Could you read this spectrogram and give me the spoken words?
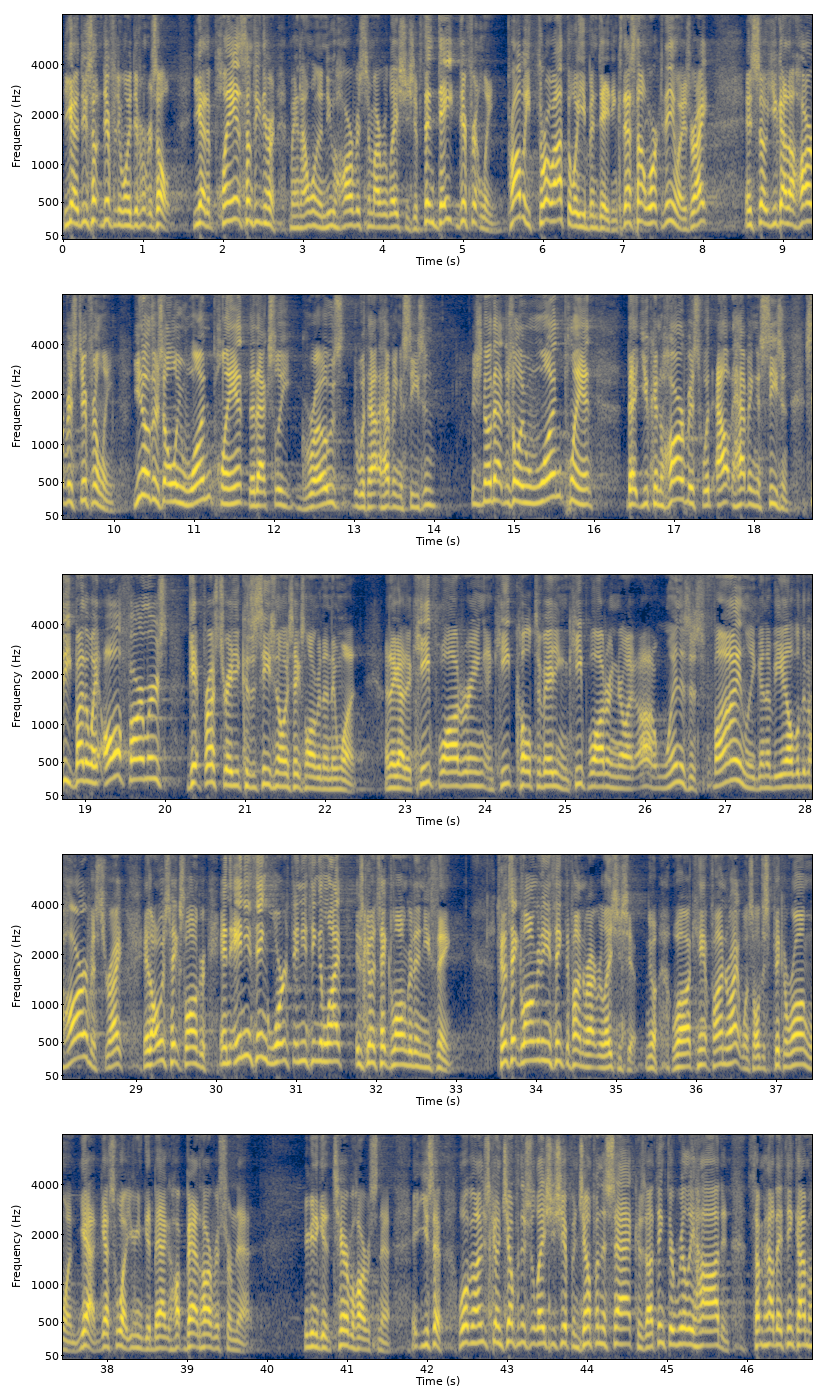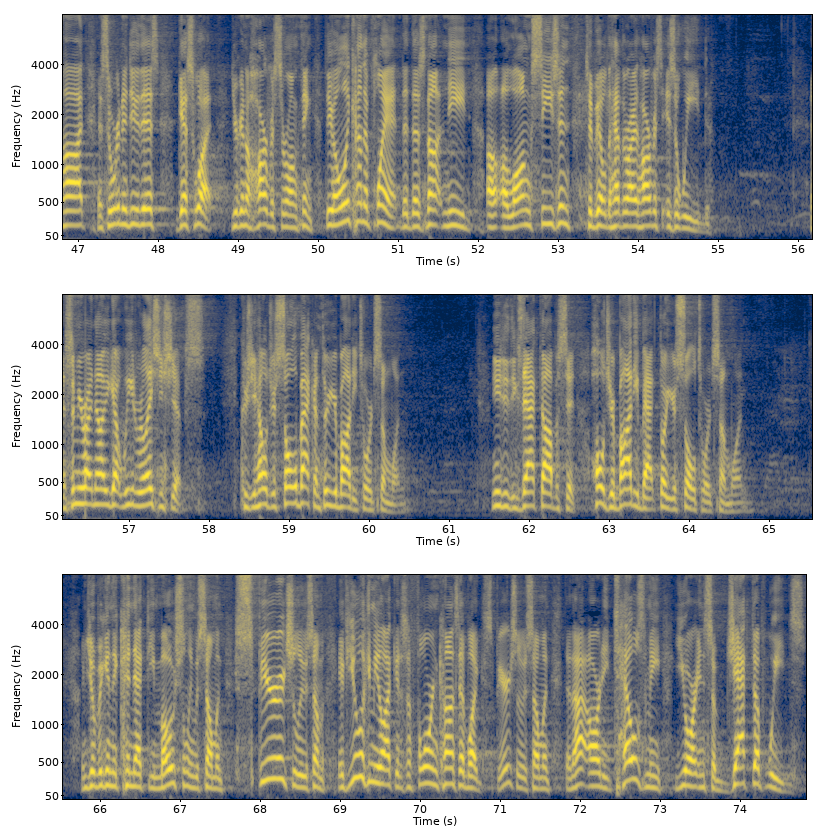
You got to do something different. You want a different result. You got to plant something different. Man, I want a new harvest in my relationships. Then date differently. Probably throw out the way you've been dating because that's not working, anyways, right? And so you got to harvest differently. You know, there's only one plant that actually grows without having a season. Did you know that? There's only one plant that you can harvest without having a season. See, by the way, all farmers get frustrated because the season always takes longer than they want. And they got to keep watering and keep cultivating and keep watering. They're like, oh, when is this finally going to be able to harvest, right? It always takes longer. And anything worth anything in life is going to take longer than you think. It's going to take longer than you think to find the right relationship. You know, well, I can't find the right one, so I'll just pick a wrong one. Yeah, guess what? You're going to get bad, bad harvest from that. You're going to get a terrible harvest from that. You say, well, I'm just going to jump in this relationship and jump in the sack because I think they're really hot and somehow they think I'm hot, and so we're going to do this. Guess what? You're going to harvest the wrong thing. The only kind of plant that does not need a, a long season to be able to have the right harvest is a weed. And some of you right now, you got weed relationships because you held your soul back and threw your body towards someone. You do the exact opposite. Hold your body back, throw your soul towards someone. And you'll begin to connect emotionally with someone, spiritually with someone. If you look at me like it's a foreign concept, like spiritually with someone, then that already tells me you are in some jacked up weeds.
